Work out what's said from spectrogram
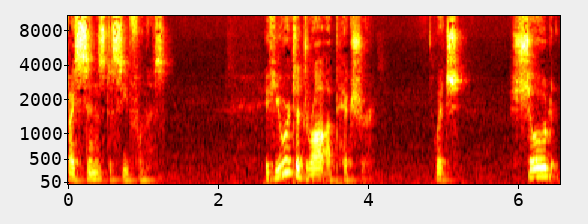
by sin's deceitfulness. If you were to draw a picture which showed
